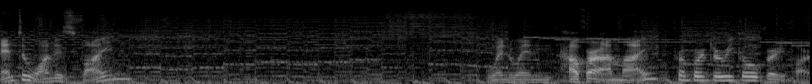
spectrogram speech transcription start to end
N to 1 is fine. When, when, how far am I from Puerto Rico? Very far.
